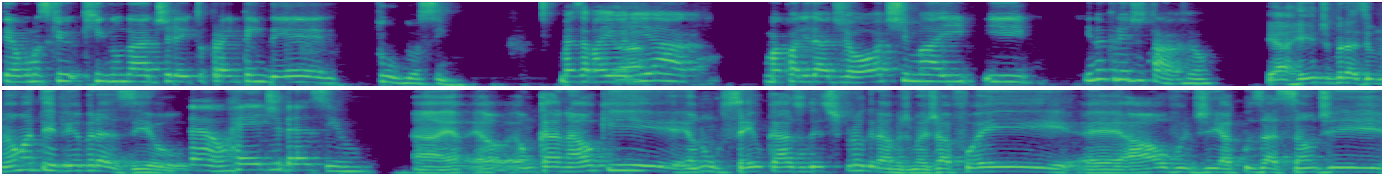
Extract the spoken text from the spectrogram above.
tem algumas que, que não dá direito para entender tudo, assim. Mas a maioria, uma qualidade ótima e, e inacreditável. É a Rede Brasil, não a TV Brasil. Não, Rede Brasil. Ah, é, é, é, um canal que eu não sei o caso desses programas, mas já foi é, alvo de acusação de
